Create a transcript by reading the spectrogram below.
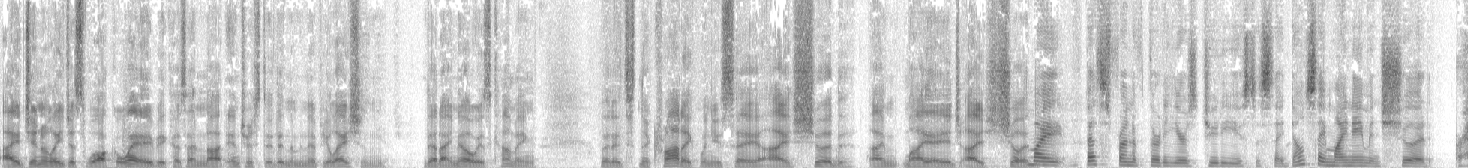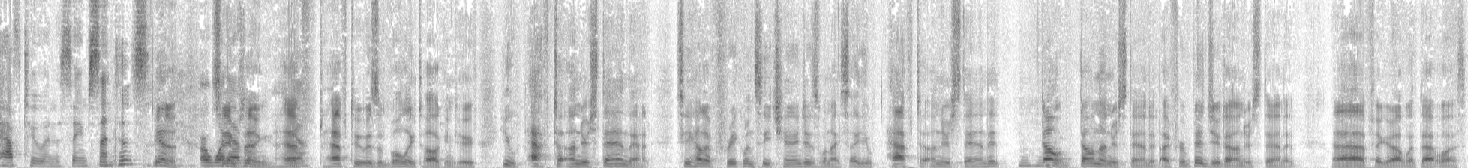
I generally just walk away because I'm not interested in the manipulation that I know is coming. But it's necrotic when you say, I should, I'm my age, I should. My best friend of 30 years, Judy, used to say, "Don't say my name and should or have to in the same sentence." yeah, or whatever. same thing. Have, have to is a bully talking to you. You have to understand that. See how the frequency changes when I say you have to understand it? Mm-hmm. Don't. Don't understand it. I forbid you to understand it. Ah, figure out what that was.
